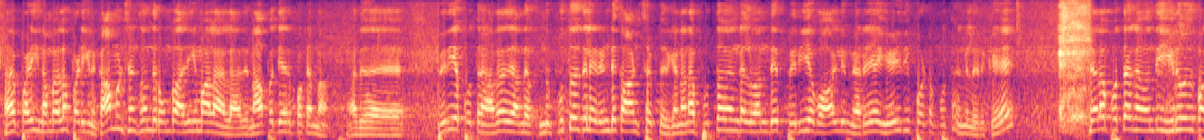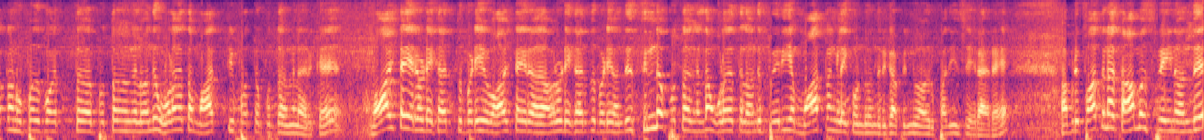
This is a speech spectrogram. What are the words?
அதாவது படி நம்ம எல்லாம் படிக்கணும். காமன் சென்ஸ் வந்து ரொம்ப அதிகமாகலாம் இல்லை. அது நாற்பத்தி ஆறு பக்கம் தான் அது பெரிய புத்தகம் அதாவது அந்த இந்த புத்தகத்தில் ரெண்டு கான்செப்ட் இருக்குது என்னென்னா புத்தகங்கள் வந்து பெரிய வால்யூம் நிறைய எழுதி போட்ட புத்தகங்கள் இருக்குது சில புத்தகங்கள் வந்து இருபது பக்கம் முப்பது பக்க புத்தகங்கள் வந்து உலகத்தை மாற்றி போட்ட புத்தகங்களும் இருக்குது வால்டையருடைய கருத்துப்படி வால்டையர் அவருடைய கருத்துப்படி வந்து சின்ன புத்தகங்கள் தான் உலகத்தில் வந்து பெரிய மாற்றங்களை கொண்டு வந்திருக்கு அப்படின்னு அவர் பதிவு செய்கிறாரு அப்படி பார்த்தோன்னா தாமஸ் பெயின் வந்து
